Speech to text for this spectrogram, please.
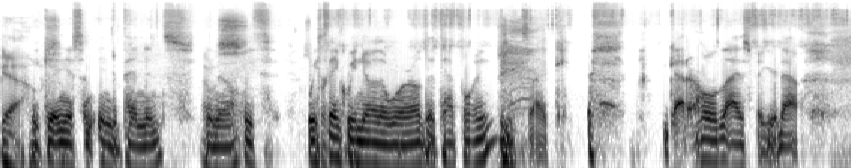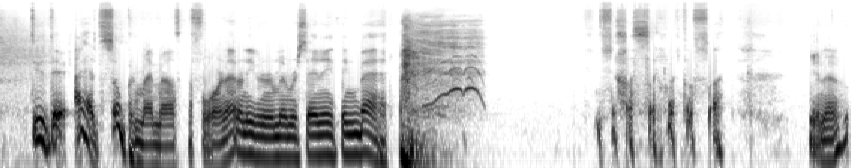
Yeah. you're getting you some independence. You know, we, th- we think we know the world at that point. It's like, we got our whole lives figured out. Dude, there, I had soap in my mouth before, and I don't even remember saying anything bad. I was like, what the fuck? You know?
